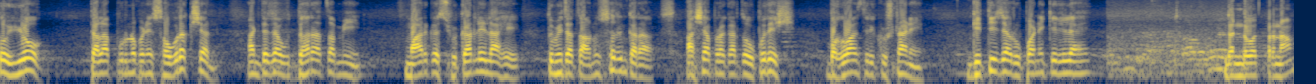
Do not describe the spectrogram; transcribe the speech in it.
तो योग त्याला पूर्णपणे संरक्षण आणि त्याच्या उद्धाराचा मी मार्ग स्वीकारलेला आहे. तुम्ही त्याचं अनुसरण करा. अशा प्रकारचा उपदेश भगवान श्रीकृष्णाने गीतेच्या रूपाने केलेला आहे. दंडवत प्रणाम.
